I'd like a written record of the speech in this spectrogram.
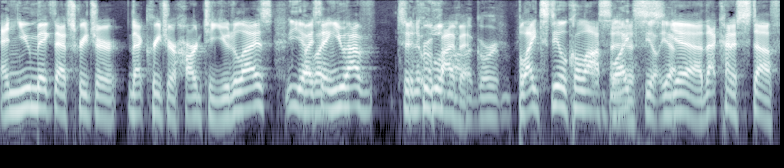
and you make that creature that creature hard to utilize Yeah, by like saying you have to crew five it, or- Blightsteel Colossus, Blightsteel, yeah. that kind of stuff.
